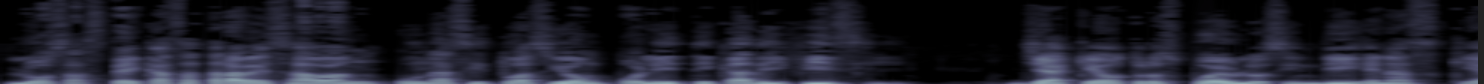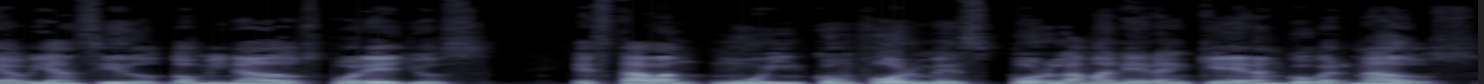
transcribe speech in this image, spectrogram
los aztecas atravesaban una situación política difícil, ya que otros pueblos indígenas que habían sido dominados por ellos estaban muy inconformes por la manera en que eran gobernados,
